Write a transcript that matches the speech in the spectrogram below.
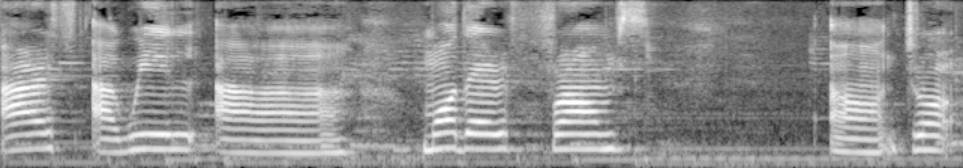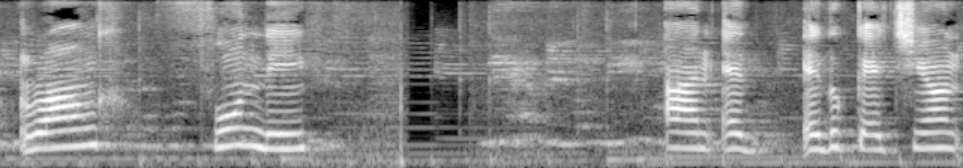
arts, a will, uh, modern forms uh, wrong funding and ed education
